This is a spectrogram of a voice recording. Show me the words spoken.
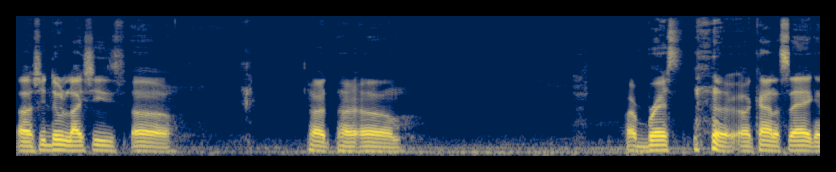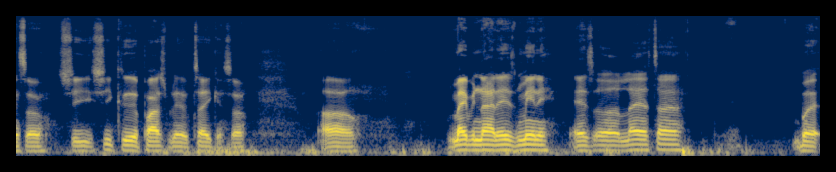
Uh, she do like she's uh her her um her breasts are kind of sagging, so she she could possibly have taken. So uh, maybe not as many as uh, last time, but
